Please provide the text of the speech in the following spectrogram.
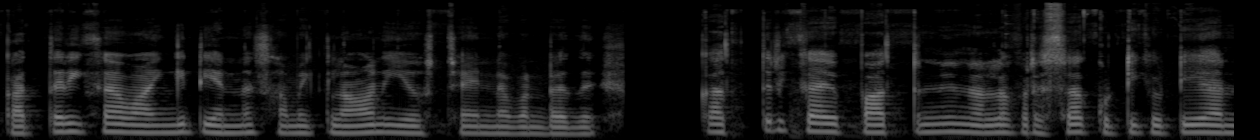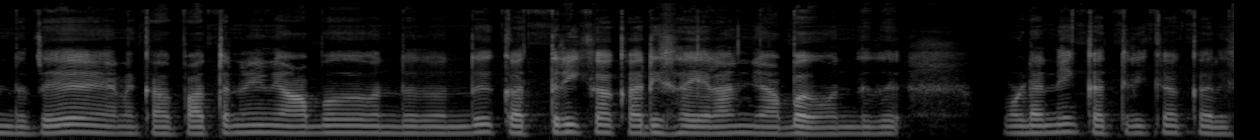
கத்திரிக்காய் வாங்கிட்டு என்ன சமைக்கலான்னு யோசித்தா என்ன பண்ணுறது கத்திரிக்காயை பார்த்தோன்னே நல்லா ஃப்ரெஷ்ஷாக குட்டி குட்டியாக இருந்தது. எனக்கு அதை பார்த்தோன்னே ஞாபகம் வந்தது வந்து கத்திரிக்காய் கறி செய்யலான்னு ஞாபகம் வந்தது. உடனே கத்திரிக்காய் கறி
